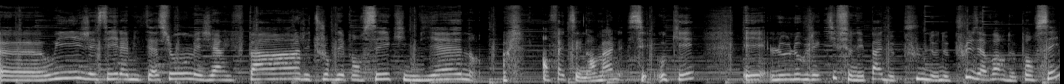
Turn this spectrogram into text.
Euh, oui, j'ai essayé la méditation mais j'y arrive pas. J'ai toujours des pensées qui me viennent. En fait, c'est normal, c'est ok. Et l'objectif, ce n'est pas de, ne plus avoir de pensées,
